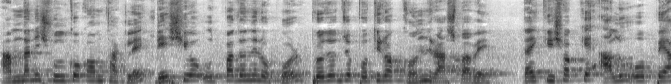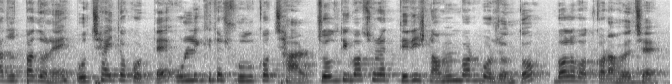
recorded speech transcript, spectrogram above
আমদানি শুল্ক কম থাকলে দেশীয় উৎপাদনের ওপর প্রযোজ্য প্রতিরক্ষণ হ্রাস পাবে। তাই কৃষককে আলু ও পেঁয়াজ উৎপাদনে উৎসাহিত করতে উল্লিখিত শুল্ক ছাড় চলতি বছরের তিরিশ নভেম্বর পর্যন্ত বলবৎ করা হয়েছে।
